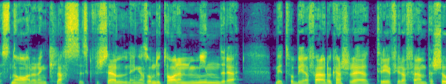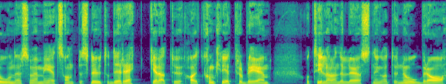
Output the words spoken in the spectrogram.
snarare än klassisk försäljning. Alltså om du tar en mindre B2B-affär, då kanske det är tre, fyra, fem personer som är med i ett sånt beslut och det räcker att du har ett konkret problem och tillhörande lösning och att du är nog bra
